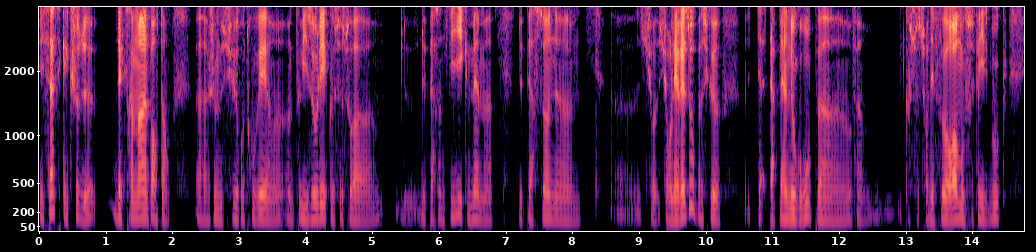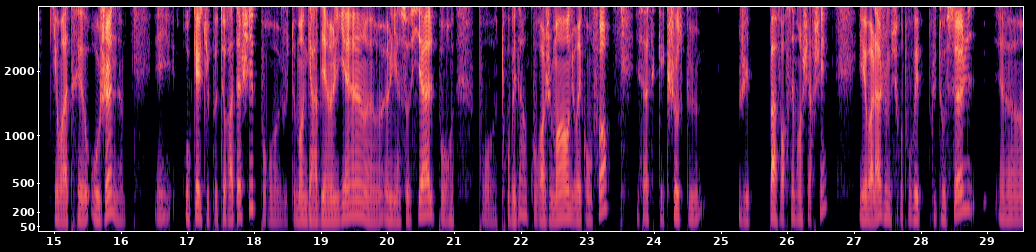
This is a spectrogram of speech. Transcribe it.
Et ça, c'est quelque chose d'extrêmement important. je me suis retrouvé un, peu isolé, que ce soit de, personnes physiques, même de personnes sur, les réseaux, parce que tu as, plein de groupes, enfin, que ce soit sur des forums ou sur Facebook, qui ont attrait aux jeunes et auxquels tu peux te rattacher pour justement garder un lien, un lien social, pour, pour trouver de l'encouragement, du réconfort. Et ça, c'est quelque chose que j'ai pas forcément cherché. Et voilà, je me suis retrouvé plutôt seul. Euh,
